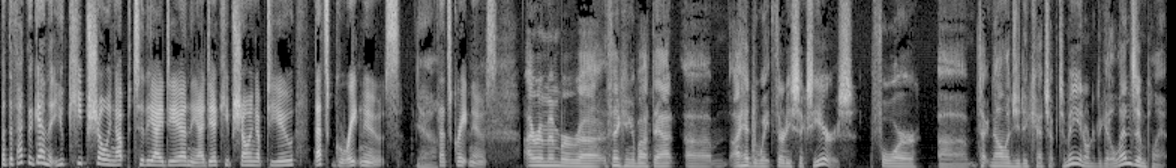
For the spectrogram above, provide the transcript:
but the fact again that you keep showing up to the idea and the idea keeps showing up to you that's great news Yeah. that's great news I remember uh, thinking about that. Um, I had to wait 36 years for uh, technology to catch up to me in order to get a lens implant.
